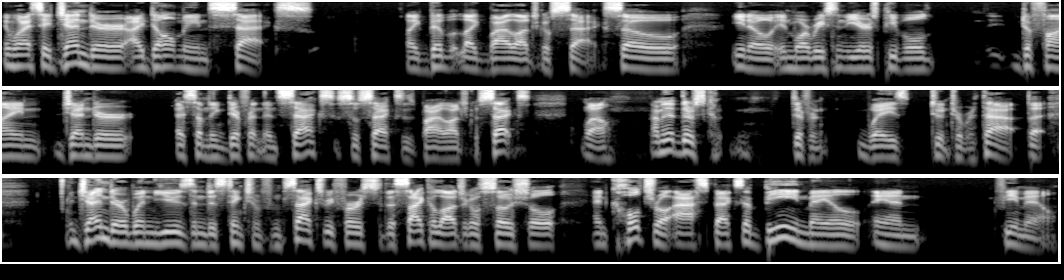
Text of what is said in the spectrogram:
and when I say gender, I don't mean sex, like bib- like biological sex. So you know, in more recent years, people define gender as something different than sex. So sex is biological sex. Well, I mean, there's different ways to interpret that, but gender, when used in distinction from sex, refers to the psychological, social, and cultural aspects of being male and female.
